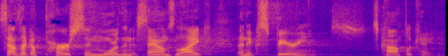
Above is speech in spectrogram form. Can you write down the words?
Sounds like a person more than it sounds like an experience. It's complicated.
